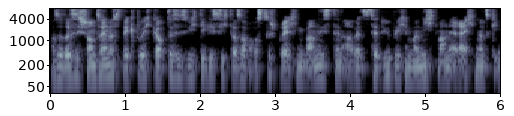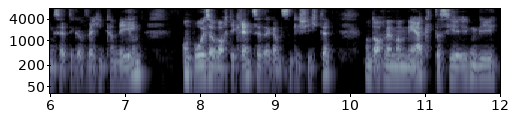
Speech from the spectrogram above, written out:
Also das ist schon so ein Aspekt, wo ich glaube, dass es wichtig ist, sich das auch auszusprechen. Wann ist denn Arbeitszeit üblich und wann nicht? Wann erreichen wir uns gegenseitig auf welchen Kanälen? Und wo ist aber auch die Grenze der ganzen Geschichte? Und auch wenn man merkt, dass hier irgendwie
